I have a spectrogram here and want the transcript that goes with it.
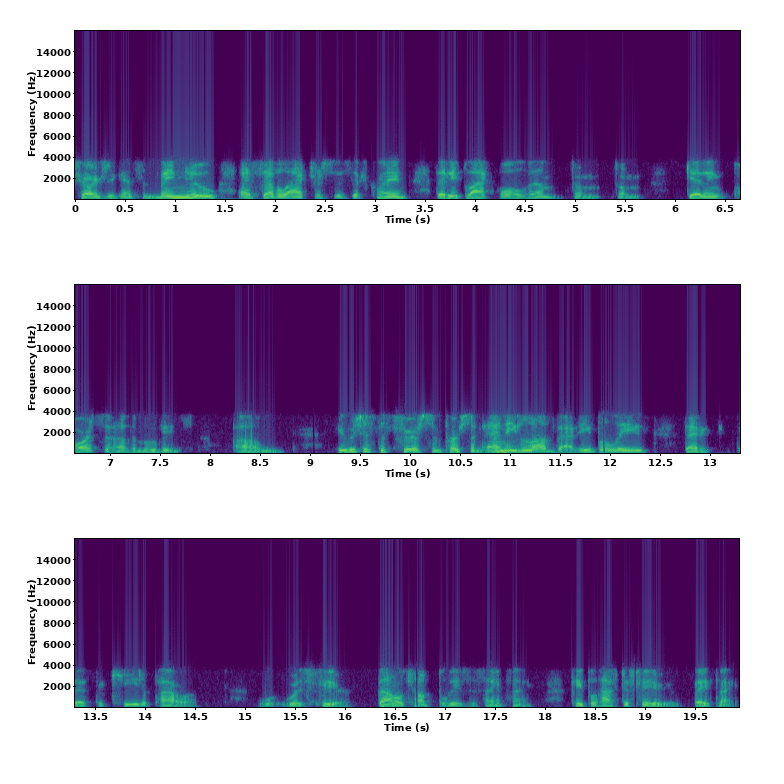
charges against them. They knew, as several actresses have claimed, that he blackballed them from from getting parts in other movies. Um, he was just a fearsome person, and he loved that. He believed that that the key to power w- was fear. Donald Trump believes the same thing. People have to fear you, they think.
